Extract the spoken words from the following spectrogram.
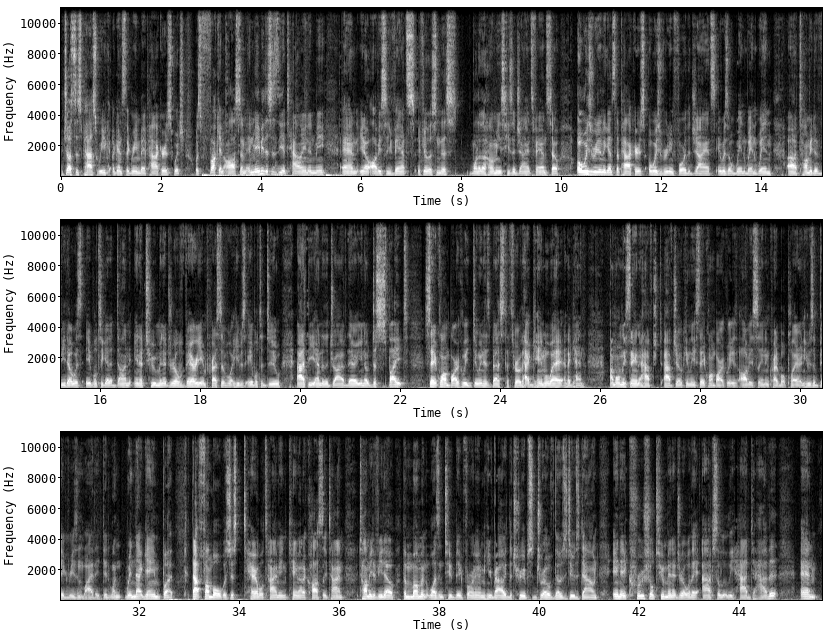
just this past week against the Green Bay Packers, which was fucking awesome. And maybe this is the Italian in me. And, you know, obviously Vance, if you're listening to this, one of the homies, he's a Giants fan. So always rooting against the Packers, always rooting for the Giants. It was a win win win. Uh, Tommy DeVito was able to get it done in a two minute drill. Very impressive what he was able to do at the end of the drive there. You know, despite Saquon Barkley doing his best to throw that game away. And again, I'm only saying it half half jokingly. Saquon Barkley is obviously an incredible player, and he was a big reason why they did win, win that game. But that fumble was just terrible timing, came at a costly time. Tommy DeVito, the moment wasn't too big for him. He rallied the troops, drove those dudes down in a crucial two minute drill where they absolutely had to have it. And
